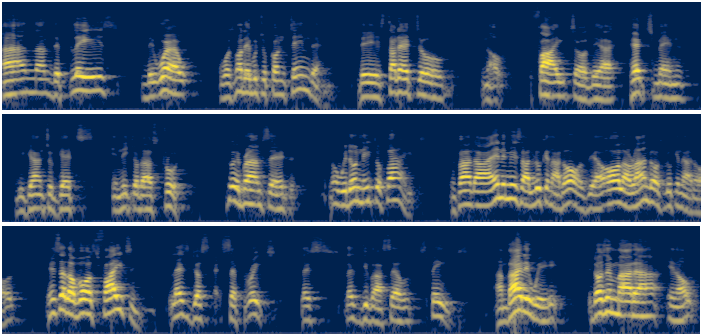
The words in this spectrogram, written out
and the place they were was not able to contain them. They started to you know, fight, or their headsmen began to get in each other's throat. So Abraham said, No, we don't need to fight. In fact, our enemies are looking at us. They are all around us looking at us. Instead of us fighting, let's just separate. Let's, let's give ourselves space. And by the way, it doesn't matter, you know,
